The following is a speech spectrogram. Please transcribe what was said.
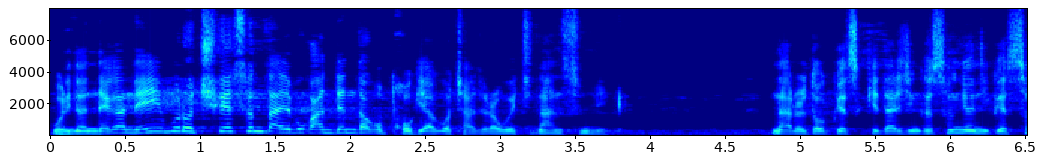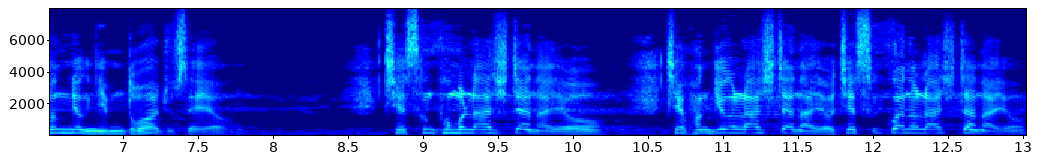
우리는 내가 내 힘으로 최선 다해보고 안 된다고 포기하고 좌절하고 있지는 않습니까? 나를 돕기 위해서 기다리신 그 성령님께 성령님 도와주세요. 제 성품을 아시잖아요. 제 환경을 아시잖아요. 제 습관을 아시잖아요.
